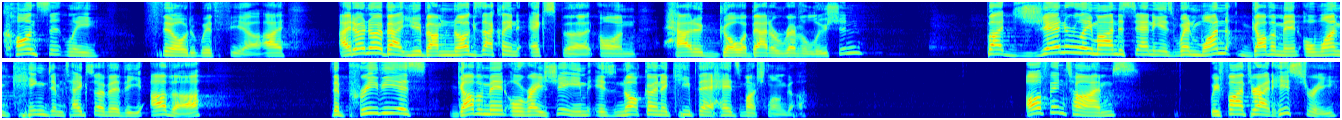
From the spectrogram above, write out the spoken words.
constantly filled with fear. I, I don't know about you, but I'm not exactly an expert on how to go about a revolution. But generally, my understanding is when one government or one kingdom takes over the other, the previous government or regime is not going to keep their heads much longer. Oftentimes, we find throughout history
